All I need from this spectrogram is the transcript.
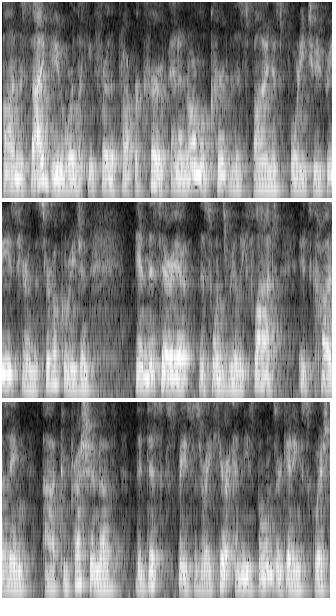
On the side view, we're looking for the proper curve, and a normal curve of the spine is 42 degrees here in the cervical region. In this area, this one's really flat, it's causing uh, compression of the disc spaces right here, and these bones are getting squished,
